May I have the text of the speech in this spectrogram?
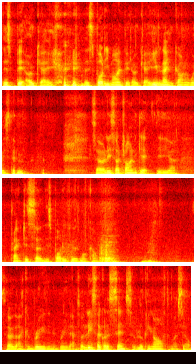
this bit okay, this body mind bit okay. Even that you can't always do. so at least I'm trying to get the uh, practice so that this body feels more comfortable, mm-hmm. so that I can breathe in and breathe out. So at least I've got a sense of looking after myself.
